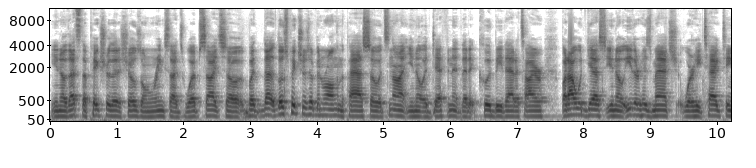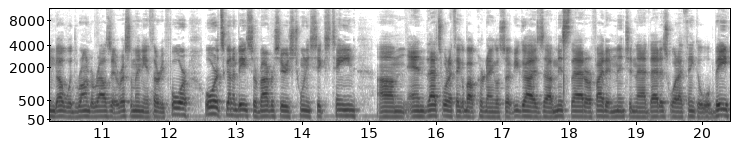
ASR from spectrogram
You know, that's the picture that it shows on Ringside's website. So, but th those pictures have been wrong in the past, so it's not, you know, a definite that it could be that attire. But I would guess, you know, either his match where he tag teamed up with Ronda Rousey at WrestleMania 34, or it's going to be Survivor Series 2016 2016. Um, and that's what I think about Kurt Angle. So if you guys uh, missed that or if I didn't mention that, that is what I think it will be.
